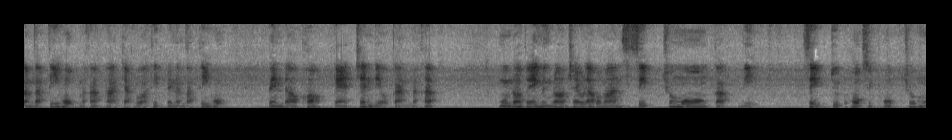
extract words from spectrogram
ลำดับที่ 6 นะครับห่างจากดวงอาทิตย์เป็นลำดับที่ 6 เป็นดาวเคราะห์แก๊สเช่นเดียวกันนะครับ หมุนรอบตัวเองหนึ่งรอบใช้เวลาประมาณ 10 ชั่วโมงกับอีก10.66 ชั่วโม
